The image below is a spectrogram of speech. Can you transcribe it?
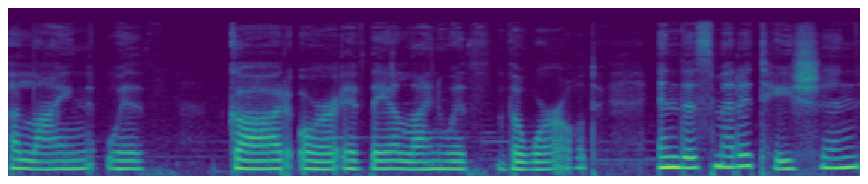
align with God or if they align with the world. In this meditation,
